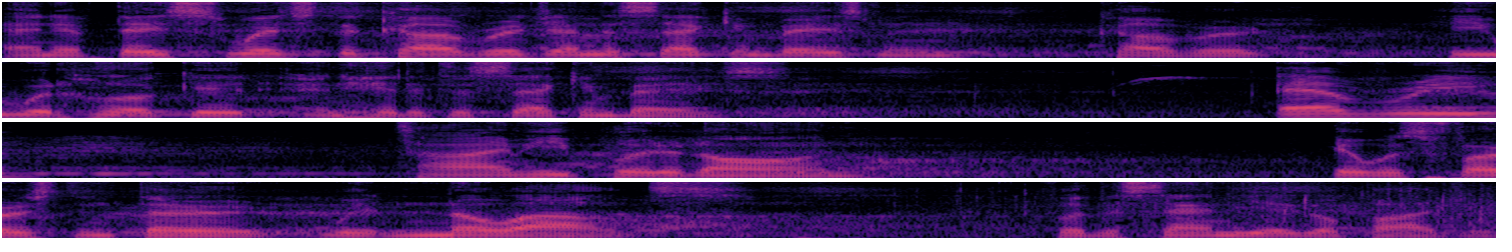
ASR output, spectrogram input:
And if they switched the coverage and the second baseman covered, he would hook it and hit it to second base. Every time he put it on, it was first and third with no outs for the San Diego Padres.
